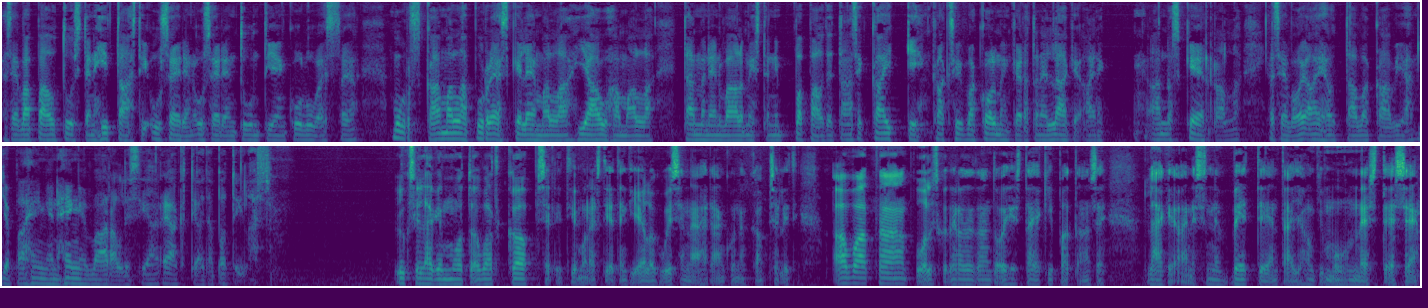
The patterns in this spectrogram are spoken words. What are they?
ja se vapautuu sitten hitaasti useiden useiden tuntien kuluessa, ja murskaamalla, pureskelemalla, jauhamalla tämmöinen valmiste, niin vapautetaan se kaikki 2-3 kertainen lääkeaine annos kerralla, ja se voi aiheuttaa vakavia, jopa hengen, hengenvaarallisia reaktioita potilaassa. Yksi lääkemuoto ovat kapselit, ja monesti tietenkin elokuvissa nähdään, kun ne kapselit avataan, puoliskot erotetaan toisistaan ja kipataan se lääkeaine sinne veteen tai johonkin muuhun nesteeseen.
